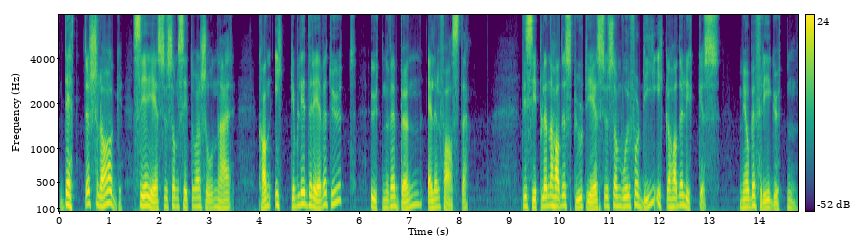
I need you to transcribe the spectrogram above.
Dette slag, sier Jesus om situasjonen her, kan ikke bli drevet ut uten ved bønn eller faste. Disiplene hadde spurt Jesus om hvorfor de ikke hadde lykkes med å befri gutten.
